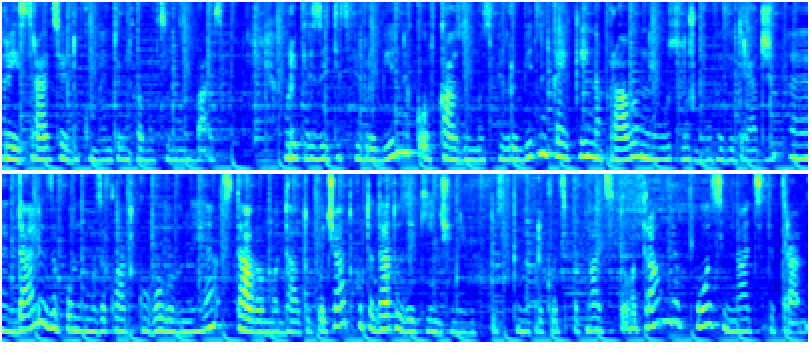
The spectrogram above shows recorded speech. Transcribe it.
реєстрації документів в інформаційній базі. У реквізиті співробітник вказуємо співробітника, який направлений у службове відрядження. Е, Далі заповнимо закладку Головне, ставимо дату початку та дату закінчення відпустки, наприклад, з 15 травня по 17 травня.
